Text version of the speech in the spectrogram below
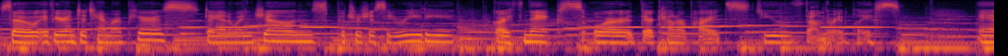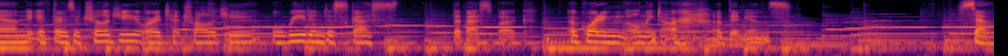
So if you're into Tamora Pierce, Diana Wynne Jones, Patricia C. Wrede, Garth Nix, or their counterparts, you've found the right place. And if there's a trilogy or a tetralogy, we'll read and discuss the best book, according only to our opinions. So,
